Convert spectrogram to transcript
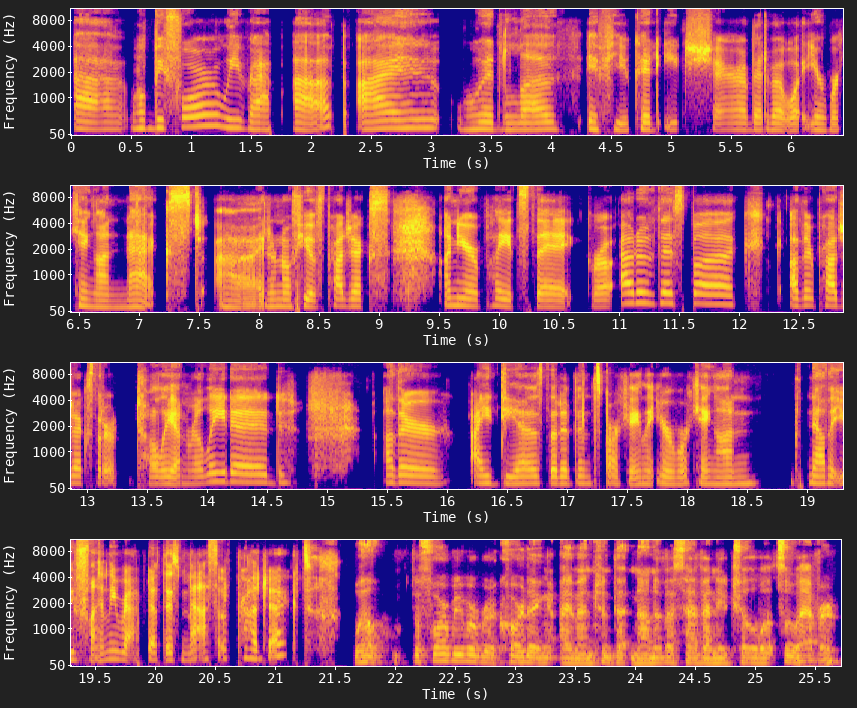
Uh, well, before we wrap up, I would love if you could each share a bit about what you're working on next. Uh, I don't know if you have projects on your plates that grow out of this book, other projects that are totally unrelated, other ideas that have been sparking that you're working on now that you've finally wrapped up this massive project? Well, before we were recording, I mentioned that none of us have any chill whatsoever.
